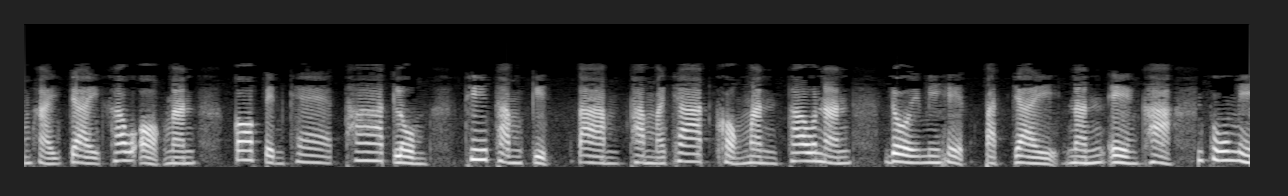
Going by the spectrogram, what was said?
มหายใจเข้าออกนั้น ก็เป็นแค่ธาตุลมที่ทำกิจตามธรรมชาติของมันเท่านั้น โดยมีเหตุปัจจัยนั้นเองค่ะ ผู้มี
